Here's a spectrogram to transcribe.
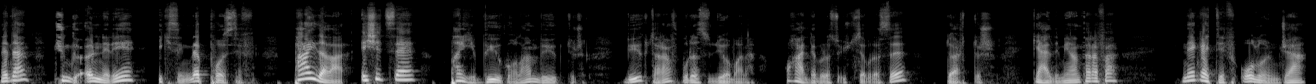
Neden? Çünkü önleri ikisinde pozitif. Paydalar eşitse payı büyük olan büyüktür. Büyük taraf burası diyor bana. O halde burası 3 ise burası 4'tür. Geldim yan tarafa. Negatif olunca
